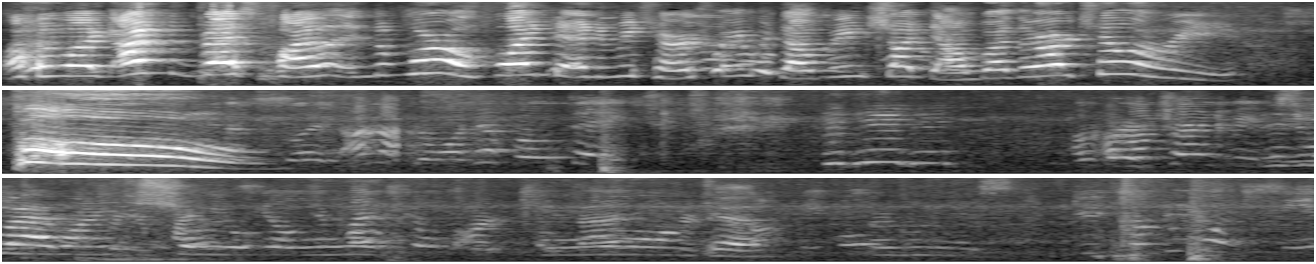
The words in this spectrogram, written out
I'm like, I'm the best pilot in the world, flying to enemy territory without being shot down by their artillery. Boom! It's like, I'm not gonna watch that phone take. I'm, I'm not trying to be This is mean what I wanted to show you Skills. Your pilot skills aren't too bad compared to Yeah. some people. Or look at this. Dude, some people have seen,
